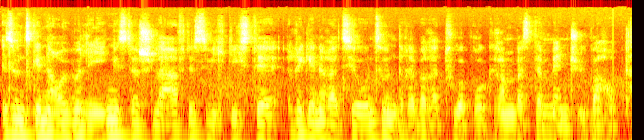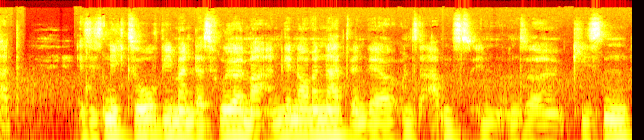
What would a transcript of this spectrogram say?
es uns genau überlegen, ist der Schlaf das wichtigste Regenerations- und Reparaturprogramm, was der Mensch überhaupt hat. Es ist nicht so, wie man das früher immer angenommen hat, wenn wir uns abends in unser Kissen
